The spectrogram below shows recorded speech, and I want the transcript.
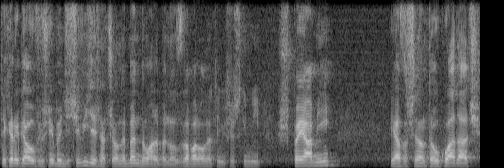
tych regałów już nie będziecie widzieć, znaczy one będą, ale będą zawalone tymi wszystkimi szpejami. Ja zaczynam to układać,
